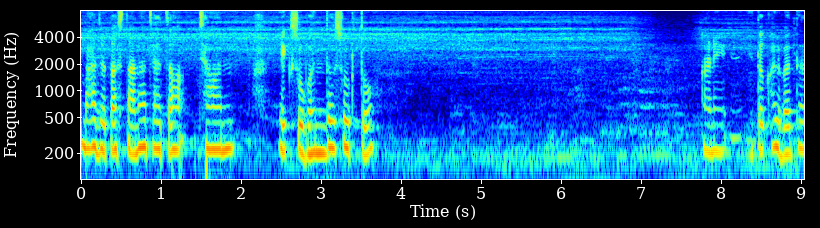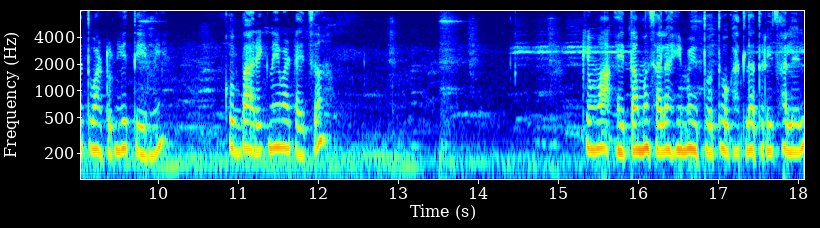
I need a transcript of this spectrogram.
भाजत असताना त्याचा छान एक सुगंध सुटतो. आणि इथं खलबत्त्यात वाटून घेते मी. खूप बारीक नाही वाटायचं. किंवा आयता मसालाही मिळतो तो घातला तरी चालेल.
